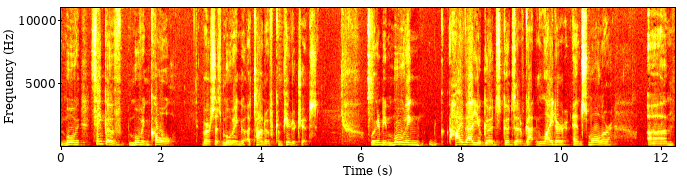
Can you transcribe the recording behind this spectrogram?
Move, think of moving coal versus moving a ton of computer chips. We're going to be moving high-value goods, goods that have gotten lighter and smaller, um,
